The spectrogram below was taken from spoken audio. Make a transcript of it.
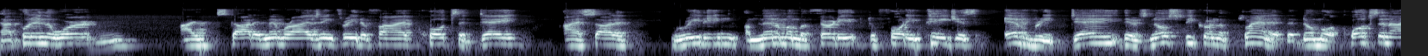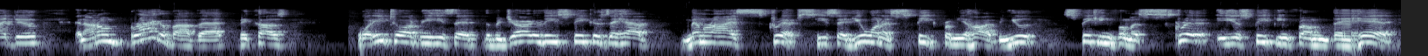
I put in the work. Mm-hmm. I started memorizing three to five quotes a day. I started reading a minimum of 30 to 40 pages every day. There's no speaker on the planet that know more quotes than I do. And I don't brag about that because what he taught me, he said, the majority of these speakers, they have memorized scripts. He said, you want to speak from your heart. When you speaking from a script, you're speaking from the head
